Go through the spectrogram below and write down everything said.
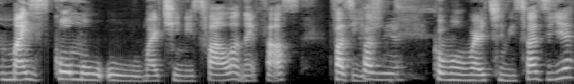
mas como o Martinez fala, né? Faz, fazia. Fazia. Como o Martinez fazia,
